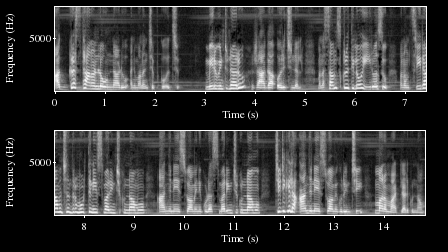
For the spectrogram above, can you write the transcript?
అగ్రస్థానంలో ఉన్నాడు అని మనం చెప్పుకోవచ్చు. మీరు వింటున్నారు రాగా ఒరిజినల్. మన సంస్కృతిలో ఈరోజు మనం శ్రీరామచంద్రమూర్తిని స్మరించుకున్నాము ఆంజనేయ స్వామిని కూడా స్మరించుకున్నాము చిటికెల ఆంజనేయ స్వామి గురించి మనం మాట్లాడుకున్నాం.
